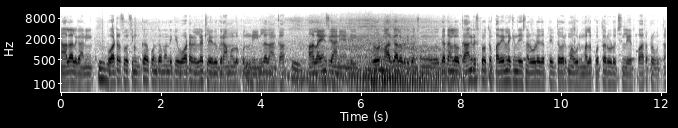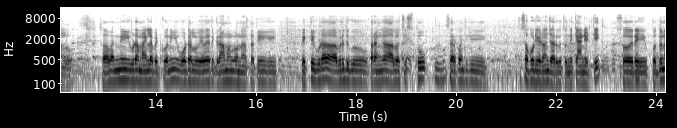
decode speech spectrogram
నాలాలు కానీ వాటర్ సోర్స్ ఇంకా కొంతమందికి వాటర్ వెళ్ళట్లేదు గ్రామంలో కొన్ని ఇండ్ల దాకా. ఆ లైన్స్ కానివ్వండి రోడ్ మార్గాలు ఒకటి కొంచెం గతంలో కాంగ్రెస్ ప్రభుత్వం పదేళ్ళ కింద వేసిన రోడ్ తప్పితే ఇంతవరకు మా ఊరికి మళ్ళీ కొత్త రోడ్ వచ్చింది లేదు పాత ప్రభుత్వంలో. సో అవన్నీ కూడా మైండ్లో పెట్టుకొని ఓటర్లు ఎవరైతే గ్రామంలో ఉన్న ప్రతి వ్యక్తి కూడా అభివృద్ధి పరంగా ఆలోచిస్తూ సర్పంచ్కి సపోర్ట్ చేయడం జరుగుతుంది క్యాండిడేట్కి. సో రే పొద్దున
